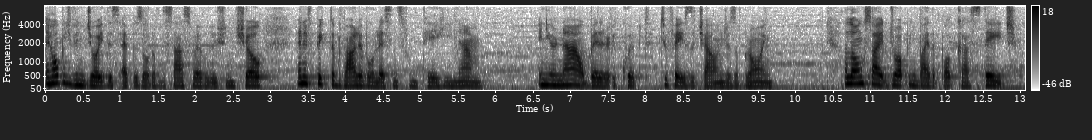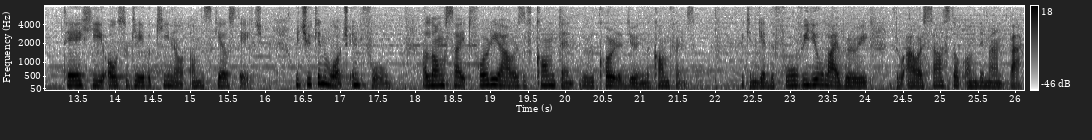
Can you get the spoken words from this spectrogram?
I hope you've enjoyed this episode of the SaaS Revolution show and have picked up valuable lessons from Tae Hea Nahm. And you're now better equipped to face the challenges of growing. Alongside dropping by the podcast stage, Tae Hea also gave a keynote on the scale stage, which you can watch in full, alongside 40 hours of content we recorded during the conference. You can get the full video library through our SaaStock On Demand pack.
